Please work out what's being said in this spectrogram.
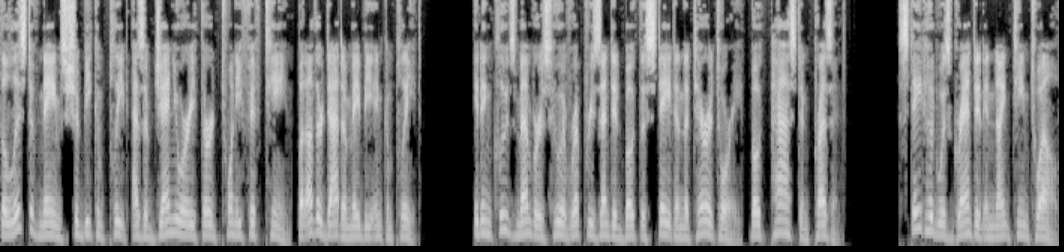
The list of names should be complete as of January 3, 2015, but other data may be incomplete. It includes members who have represented both the state and the territory, both past and present. Statehood was granted in 1912.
